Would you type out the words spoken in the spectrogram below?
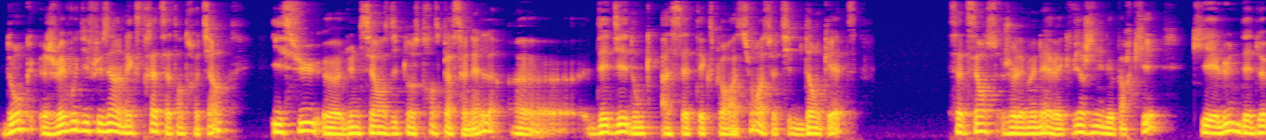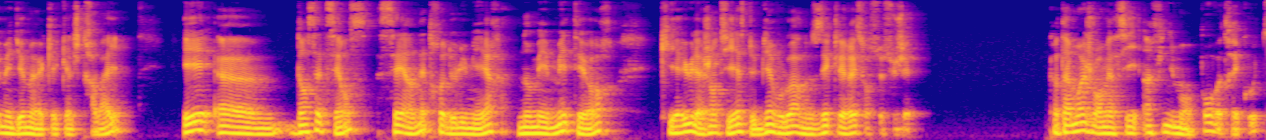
Donc, je vais vous diffuser un extrait de cet entretien issu euh, d'une séance d'hypnose transpersonnelle euh, dédiée donc à cette exploration, à ce type d'enquête. Cette séance, je l'ai menée avec Virginie Leparquier, qui est l'une des deux médiums avec lesquels je travaille. Et euh, dans cette séance, c'est un être de lumière nommé Météor qui a eu la gentillesse de bien vouloir nous éclairer sur ce sujet. Quant à moi, je vous remercie infiniment pour votre écoute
